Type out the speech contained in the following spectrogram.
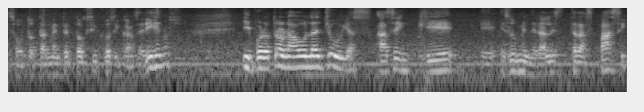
son totalmente tóxicos y cancerígenos. Y por otro lado, las lluvias hacen que eh, esos minerales traspasen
